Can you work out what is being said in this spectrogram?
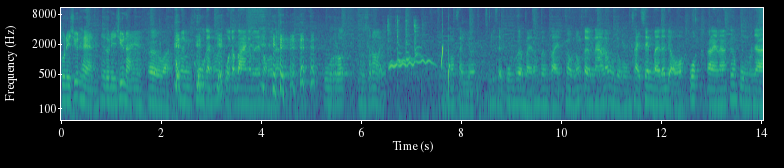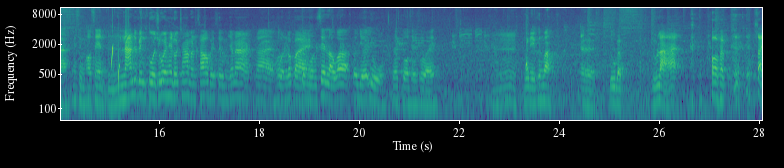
ตัวนี้ชื่อแทนเนี่ยตัวนี้ชื่อไนท์เออว่ะให้มันคู่กันให้มันปวดกระบาลกันไปเลยสองคนนะปูรสมือซะหน่อย ผมชอบใส่เยอะที่ใส่กุ้งเพิ่มไปต้องเพิ่มไปผมต้องเติมน้ำแล้วผมเดี๋ยวผมใส่เส้นไปแล้วเดี๋ยวพวกอะไรนะ เครื่องปรุงมันจะไม่ซึมเข้าเส้นอืมน้ำจะเป็นตัวช่วยให้รสชาติมันเข้าไปซึมใช่ไหมใช่คนเข้าไปจำนวนเส้นเราก็ก็เยอะอยู่เลือกตัวสวยอืมๆดูดีขึ้นป่ะเออดูแบบหรูหราพอแบบใส่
